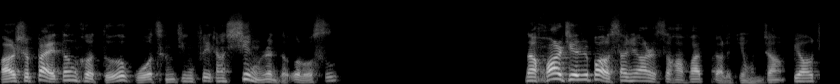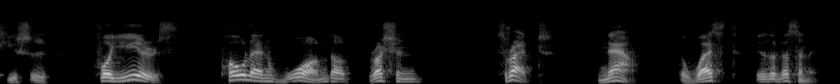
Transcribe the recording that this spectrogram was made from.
而是拜登和德国曾经非常信任的俄罗斯。那《华尔街日报》三月二十四号发表了一篇文章，标题是 “For years, Poland warned of Russian threat. Now, the West is listening.”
